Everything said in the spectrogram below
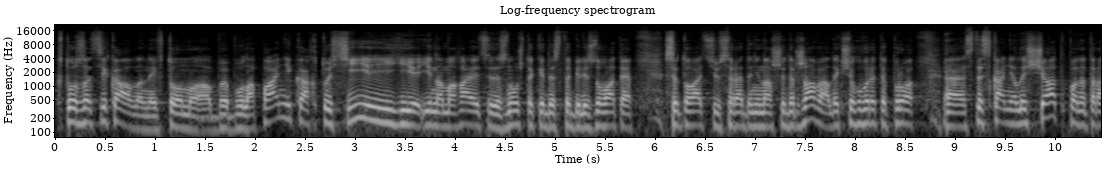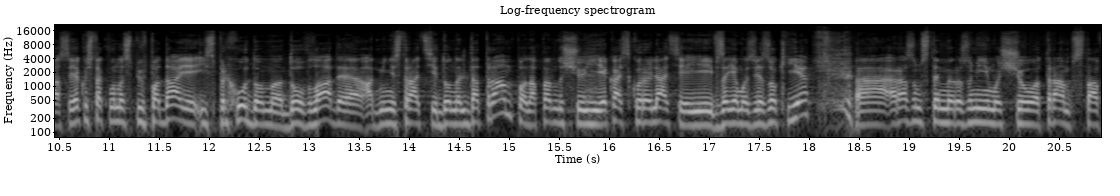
хто зацікавлений в тому, аби була паніка, хто сіє її і намагається знову ж таки дестабілізувати ситуацію всередині нашої держави. Але якщо говорити про стискання лищат, пане Тарасе, якось так воно співпадає із приходом до влади адміністрації Дональда Трампа. Напевно, що якась кореляція і взаємозв'язок є. Е, разом з тим, ми розуміємо, що Трамп став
